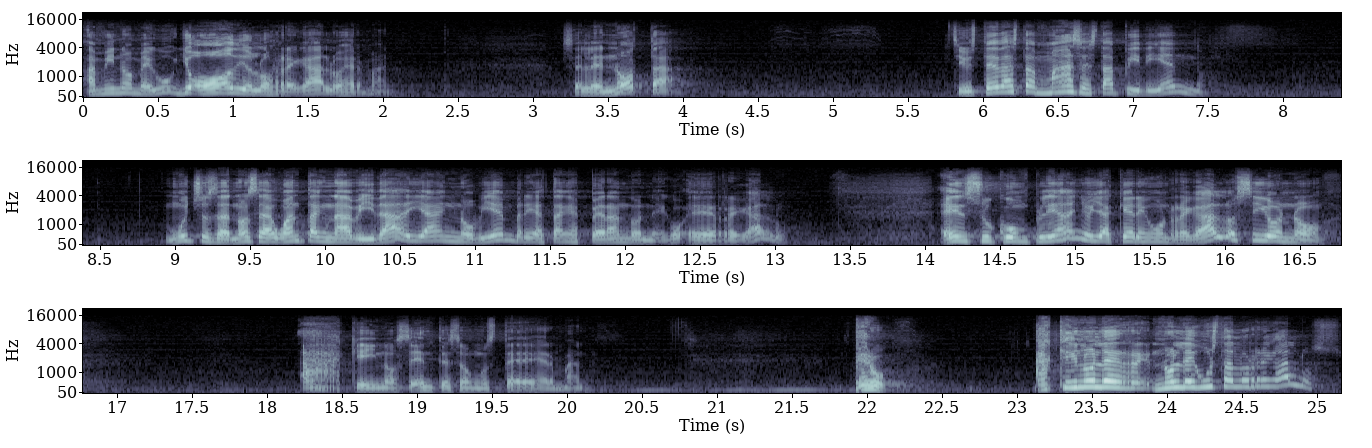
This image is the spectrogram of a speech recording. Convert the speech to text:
a mí no me gusta, yo odio los regalos, hermano. Se le nota. Si usted hasta más está pidiendo. Muchos no se aguantan Navidad ya en noviembre, ya están esperando eh, regalo. En su cumpleaños ya quieren un regalo, sí o no. Ah, qué inocentes son ustedes, hermano. Pero, ¿a quién no le, no le gustan los regalos?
